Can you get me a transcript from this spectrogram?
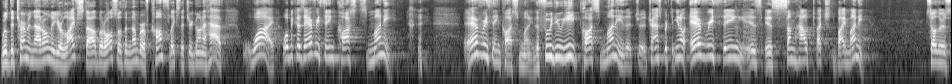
will determine not only your lifestyle, but also the number of conflicts that you're going to have. Why? Well, because everything costs money. everything costs money. The food you eat costs money, the transport, you know, everything is, is somehow touched by money. So there's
